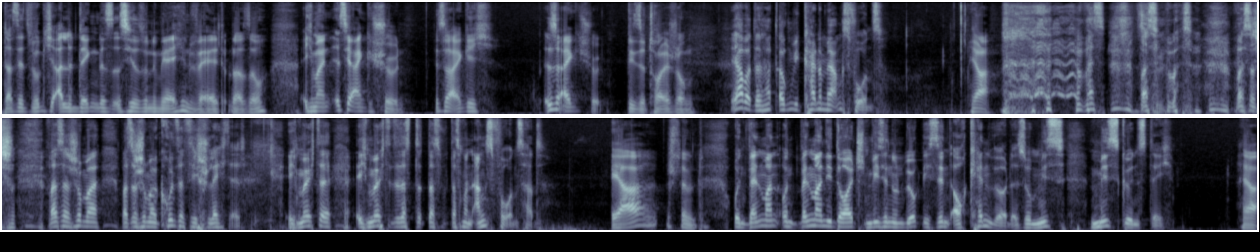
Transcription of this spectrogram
dass jetzt wirklich alle denken, das ist hier so eine Märchenwelt oder so. Ich meine, ist ja eigentlich schön. Ist ja eigentlich, ist ja eigentlich schön, diese Täuschung. Ja, aber dann hat irgendwie keiner mehr Angst vor uns. Ja, was, was, was, was, das, was, das schon mal, was das schon mal grundsätzlich schlecht ist. Ich möchte, ich möchte dass, dass, dass man Angst vor uns hat. Ja, stimmt. Und wenn man, und wenn man die Deutschen, wie sie nun wirklich sind, auch kennen würde, so miss, missgünstig, Ja,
